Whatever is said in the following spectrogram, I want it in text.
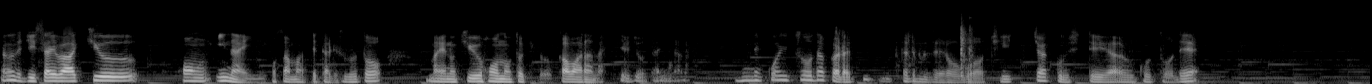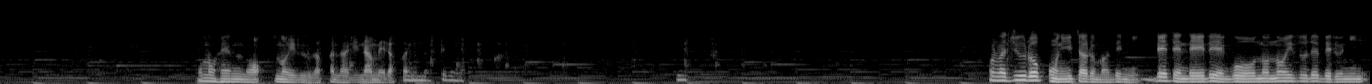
なので実際は9本以内に収まってたりすると、前の9本の時と変わらないっていう状態になる。で、こいつをだから、例えば05をちっちゃくしてやることで、この辺のノイズがかなり滑らかになってる。これは16本に至るまでに0.005のノイズレベルに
